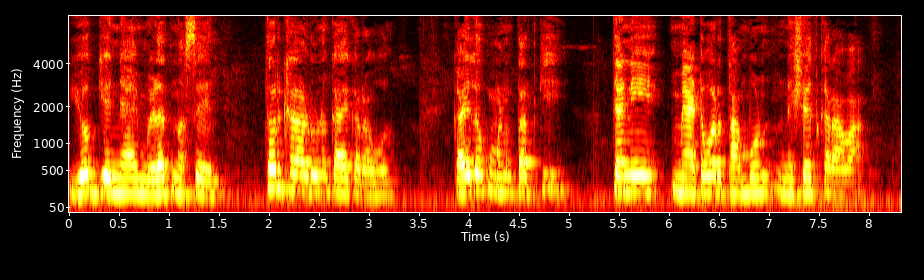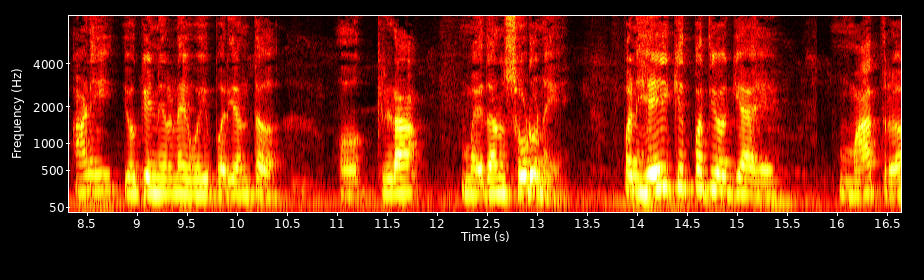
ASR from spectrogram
योग्य न्याय मिळत नसेल तर खेळाडूनं काय करावं? काही लोक म्हणतात की त्यांनी मॅटवर थांबून निषेध करावा आणि योग्य निर्णय होईपर्यंत क्रीडा मैदान सोडू नये. पण हेही कितपत योग्य आहे? मात्र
